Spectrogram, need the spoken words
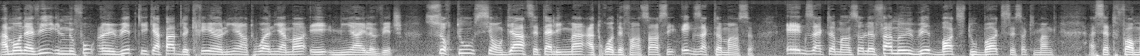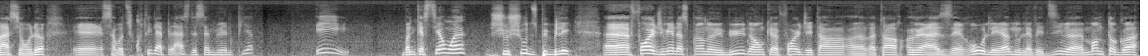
À mon avis, il nous faut un 8 qui est capable de créer un lien entre Wanyama et Mihailovic. Surtout si on garde cet alignement à trois défenseurs. C'est exactement ça. Exactement ça. Le fameux 8 box-to-box, c'est ça qui manque à cette formation-là. Euh, ça va-tu coûter la place de Samuel Piet? Et, bonne question, hein? Chouchou du public. Euh, Forge vient de se prendre un but, donc euh, Forge est en retard 1 à 0. Léa nous l'avait dit. Montoga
